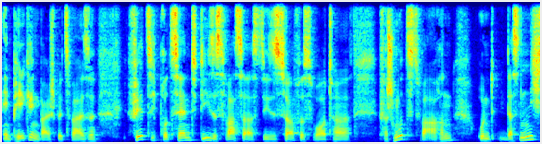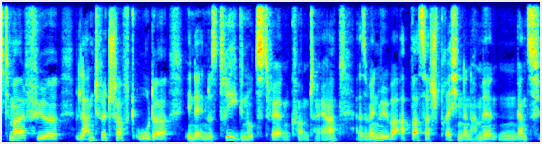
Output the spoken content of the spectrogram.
in Peking beispielsweise 40 Prozent dieses Wassers, dieses Surface Water verschmutzt waren und das nicht mal für Landwirtschaft oder in der Industrie genutzt werden konnte. Ja? Also wenn wir über Abwasser sprechen, dann haben wir ein ganz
